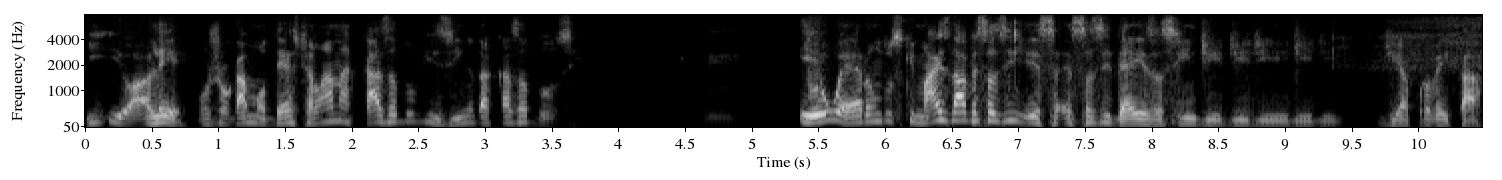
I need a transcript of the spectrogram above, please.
e, e Ale, vou jogar modéstia lá na casa do vizinho da casa 12. Hum. Eu era um dos que mais dava essas, essas ideias, assim, de, de, de, de, de- aproveitar.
